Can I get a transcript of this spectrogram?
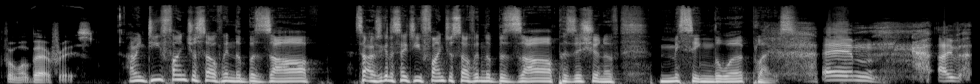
from a better phrase. I mean, do you find yourself in the bizarre so I was going to say, do you find yourself in the bizarre position of missing the workplace? Um, I've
